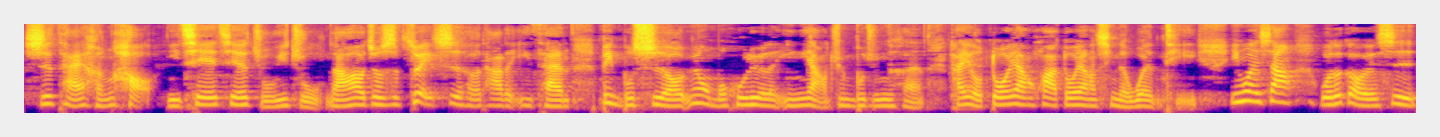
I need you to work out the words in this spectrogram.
食材很好，你切一切煮一煮，然后就是最适合它的一餐，并不是哦，因为我们忽略了营养均不均衡，还有多样化、多样性的问题。因为像我的狗也是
